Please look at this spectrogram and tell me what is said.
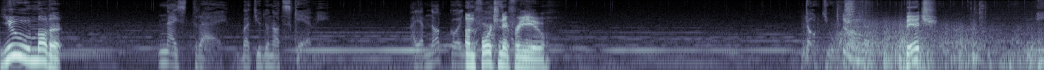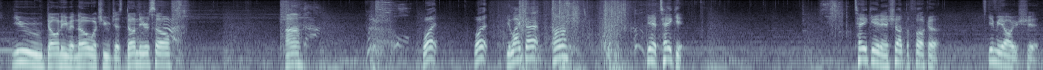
You mother... Nice try, but you do not scare me. I am not going Unfortunate for you. Don't you. Bitch. You don't even know what you've just done to yourself. Huh? What? What? You like that? Huh? Yeah, take it. Take it and shut the fuck up. Give me all your shit.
